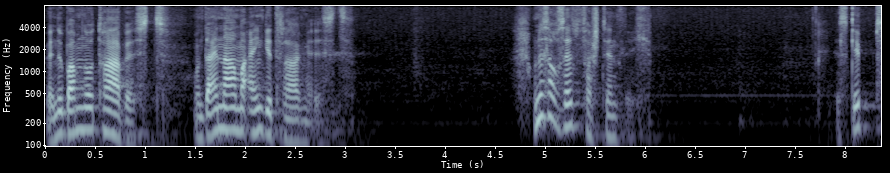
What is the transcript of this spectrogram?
wenn du beim Notar bist und dein Name eingetragen ist. Und das ist auch selbstverständlich. Es gibt,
